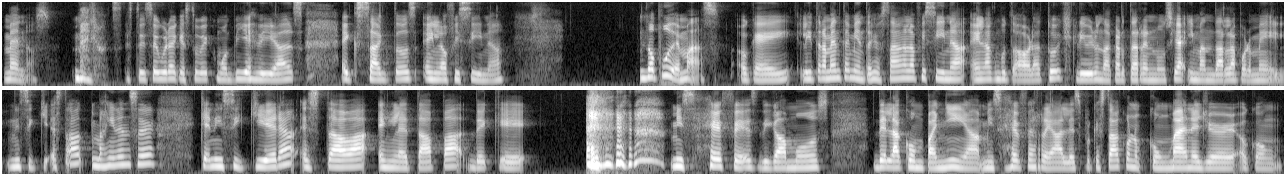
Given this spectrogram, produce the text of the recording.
menos, menos. Estoy segura que estuve como 10 días exactos en la oficina. No pude más, ¿ok? Literalmente mientras yo estaba en la oficina, en la computadora, tuve que escribir una carta de renuncia y mandarla por mail. Ni siquiera, estaba, imagínense que ni siquiera estaba en la etapa de que mis jefes, digamos, de la compañía, mis jefes reales, porque estaba con, un manager o con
